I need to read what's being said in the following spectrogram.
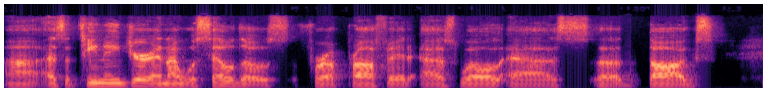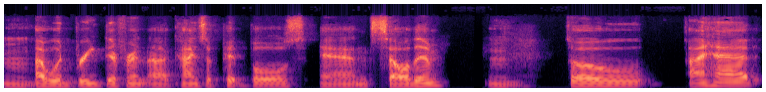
uh, as a teenager, and I will sell those for a profit as well as uh, dogs. Mm, I would breed different uh, kinds of pit bulls and sell them. mm, So I had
